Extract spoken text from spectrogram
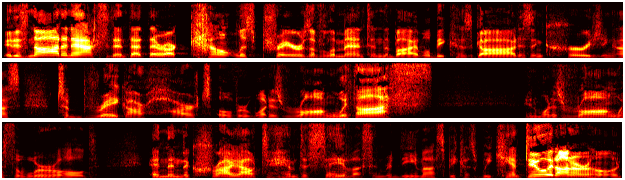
It is not an accident that there are countless prayers of lament in the Bible because God is encouraging us to break our hearts over what is wrong with us and what is wrong with the world, and then to cry out to Him to save us and redeem us because we can't do it on our own.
